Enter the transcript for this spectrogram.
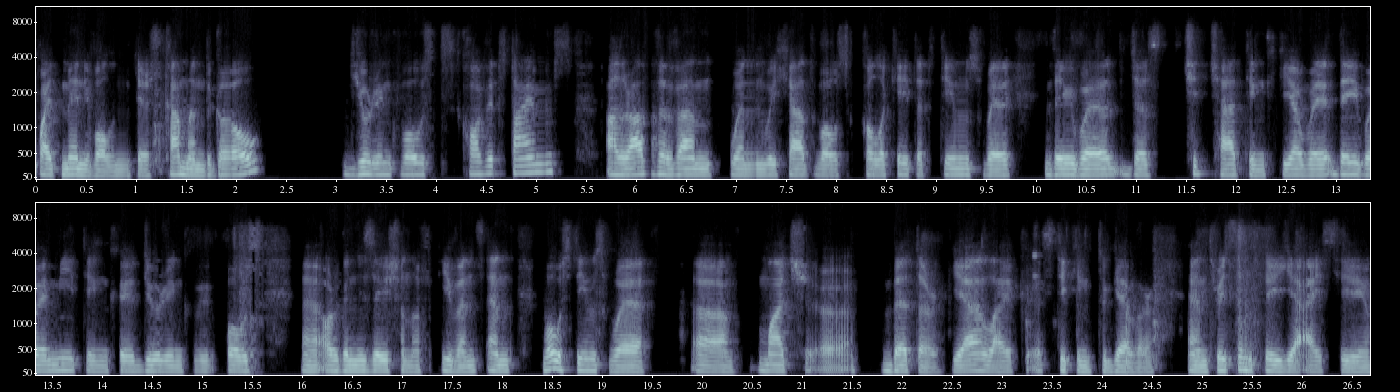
quite many volunteers come and go during those COVID times, uh, rather than when we had those collocated teams where they were just chit-chatting here, where they were meeting uh, during those uh, organization of events. And those teams were uh, much uh, better yeah like sticking together. And recently yeah i see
